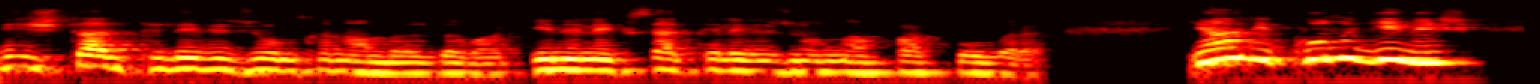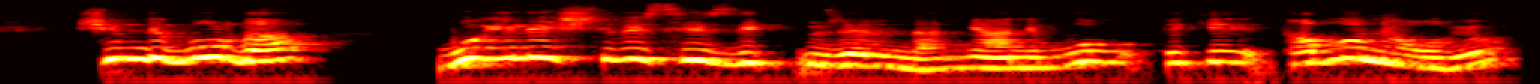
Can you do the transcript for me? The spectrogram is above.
dijital televizyon kanalları da var. Geleneksel televizyondan farklı olarak. Yani konu geniş. Şimdi burada bu eleştirisizlik üzerinden yani bu peki tablo ne oluyor?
